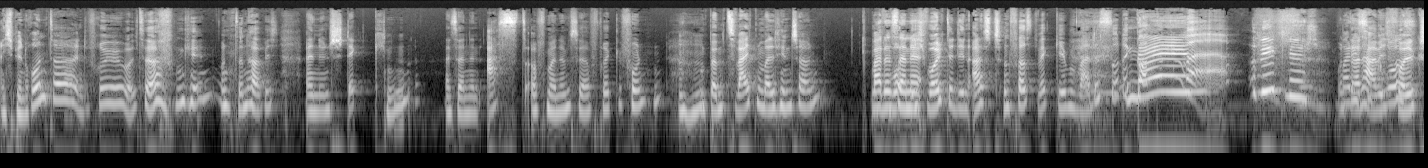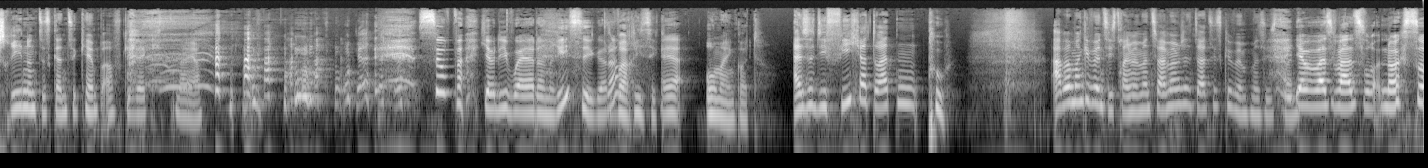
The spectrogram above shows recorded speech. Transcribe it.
Ich bin runter in der Früh, wollte surfen gehen und dann habe ich einen Stecken, also einen Ast auf meinem Surfbrett gefunden. Und beim zweiten Mal hinschauen, Mhm. War das wo- eine. ich wollte den Ast schon fast weggeben, war das so eine Nein! Wirklich? Und War die dann so habe ich voll geschrien und das ganze Camp aufgeweckt. Naja, Super. Ja, aber die war ja dann riesig, oder? war riesig. Ja. Oh mein Gott. Also die Viecher dort, puh. Aber man gewöhnt sich dran. Wenn man zweimal schon dort ist, gewöhnt man sich dran. Ja, aber was war so, noch so,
